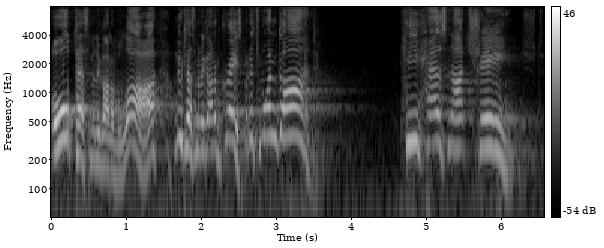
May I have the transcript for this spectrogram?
Old Testament, a God of law, New Testament, a God of grace, but it's one God. He has not changed.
